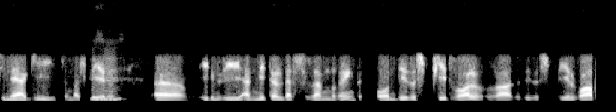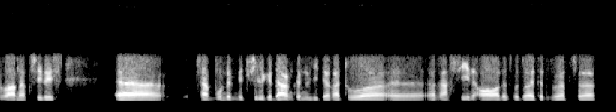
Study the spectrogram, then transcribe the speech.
Synergie zum Beispiel Mhm. äh, irgendwie ein Mittel, das zusammenbringt. Und dieses Spielwort war, dieses Spielwort war natürlich äh, verbunden mit viel Gedanken, Literatur, äh, Racine auch, das bedeutet Würze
